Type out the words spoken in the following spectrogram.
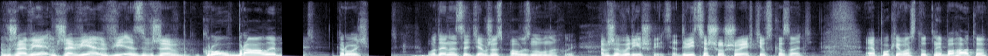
Вже, вже, вє, вже кров брали, блядь. Коротше, в 11 я вже спав знову нахуй. Це вже вирішується. Дивіться, що, що я хотів сказати. Е, поки вас тут небагато.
